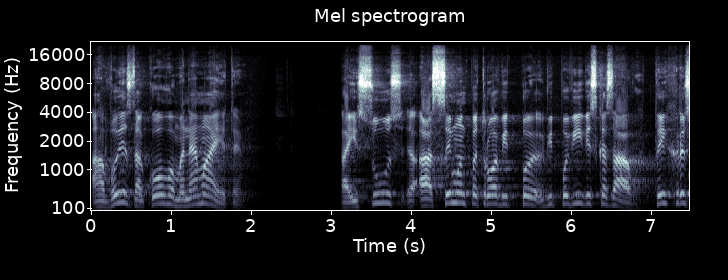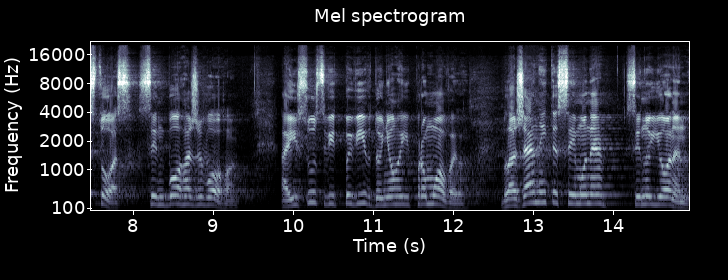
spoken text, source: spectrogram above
А ви за кого мене маєте? А Ісус, а Симон Петро відповів і сказав: Ти Христос, син Бога живого. А Ісус відповів до нього і промовив: Блажений ти, Симоне, сину Йонин,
